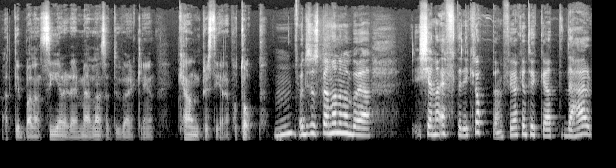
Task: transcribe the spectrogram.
att det balanserar däremellan så att du verkligen kan prestera på topp. Mm. Och det är så spännande när man börjar känna efter i kroppen. För jag kan tycka att det här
